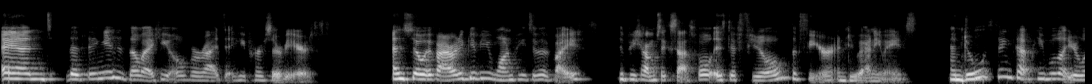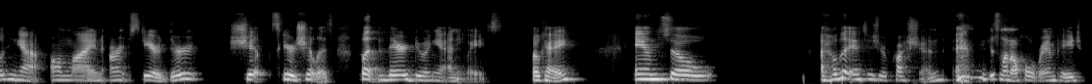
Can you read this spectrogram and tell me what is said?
And the thing is, though, that he overrides it, he perseveres. And so if I were to give you one piece of advice, to become successful is to feel the fear and do it anyways. And don't think that people that you're looking at online aren't scared. They're shit scared shitless, but they're doing it anyways. Okay. And so I hope that answers your question. And we just went a whole rampage.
